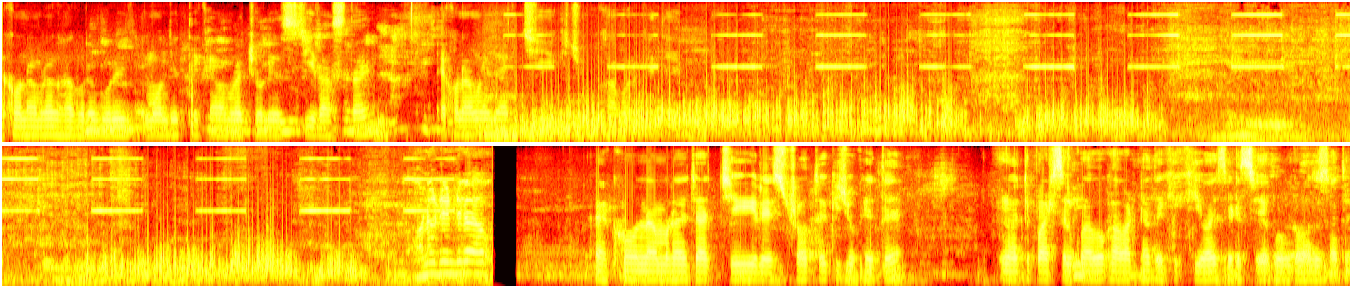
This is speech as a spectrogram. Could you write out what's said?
এখন আমরা ঘাগরাবুড়ি মন্দির থেকে আমরা চলে এসেছি রাস্তায়। এখন আমরা যাচ্ছি কিছু খাবার খেতে। এখন আমরা যাচ্ছি রেস্টুরেন্টে কিছু খেতে। নয়তো পার্সেল করাবো খাবারটা দেখি কি হয় সেটা শেয়ার করব তোমাদের সাথে।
